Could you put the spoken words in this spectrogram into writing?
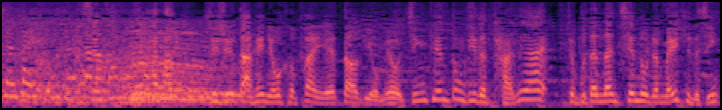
现在在一起为什么先发其实大黑牛和范爷到底有没有惊天动地的谈恋爱，这不单单牵动着媒体的心，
